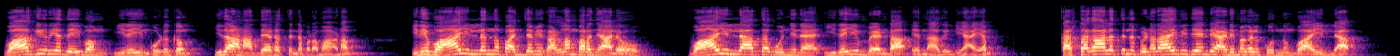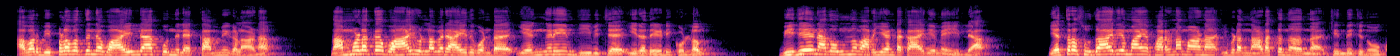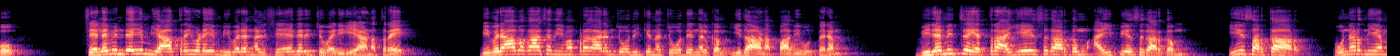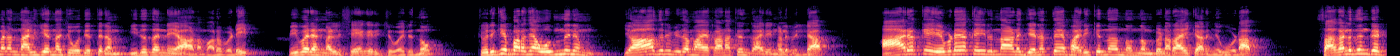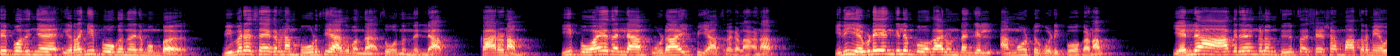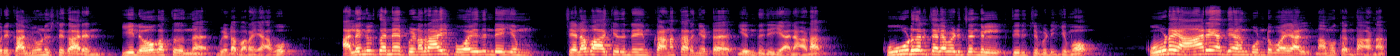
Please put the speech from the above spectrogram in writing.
വാകീറിയ ദൈവം ഇരയും കൊടുക്കും. ഇതാണ് അദ്ദേഹത്തിന്റെ പ്രമാണം. ഇനി വായില്ലെന്ന് പഞ്ചമി കള്ളം പറഞ്ഞാലോ? വായില്ലാത്ത കുഞ്ഞിന് ഇരയും വേണ്ട എന്നാകും ന്യായം. കഷ്ടകാലത്തിന് പിണറായി വിജയന്റെ അടിമകൾക്കൊന്നും വായില്ല. അവർ വിപ്ലവത്തിന്റെ വായില്ലാ കുന്നിലെ കമ്മികളാണ്. നമ്മളൊക്കെ വായുള്ളവരായതുകൊണ്ട് എങ്ങനെയും ജീവിച്ച് ഇര തേടിക്കൊള്ളും. വിജയൻ അതൊന്നും അറിയേണ്ട കാര്യമേയില്ല എത്ര സുതാര്യമായ ഭരണമാണ് ഇവിടെ നടക്കുന്നതെന്ന് ചിന്തിച്ചു നോക്കൂ. ചെലവിന്റെയും യാത്രയുടെയും വിവരങ്ങൾ ശേഖരിച്ചു വരികയാണത്രേ. വിവരാവകാശ നിയമപ്രകാരം ചോദിക്കുന്ന ചോദ്യങ്ങൾക്കും ഇതാണ് പതിവുത്തരം. വിരമിച്ച എത്ര ഐ എ എസുകാർക്കും ഐ പി എസുകാർക്കും ഈ സർക്കാർ പുനർനിയമനം നൽകിയെന്ന ചോദ്യത്തിനും ഇതുതന്നെയാണ് മറുപടി. വിവരങ്ങൾ ശേഖരിച്ചു വരുന്നു. ചുരുക്കി പറഞ്ഞ ഒന്നിനും യാതൊരു വിധമായ കണക്കും കാര്യങ്ങളുമില്ല. ആരൊക്കെ എവിടെയൊക്കെ ഇരുന്നാണ് ജനത്തെ ഭരിക്കുന്നതെന്നൊന്നും പിണറായിക്ക് അറിഞ്ഞുകൂടാ. സകലതും കെട്ടിപ്പൊതിഞ്ഞ് ഇറങ്ങിപ്പോകുന്നതിന് മുമ്പ് വിവരശേഖരണം പൂർത്തിയാകുമെന്ന് തോന്നുന്നില്ല. കാരണം ഈ പോയതെല്ലാം ഉടായിപ്പ് യാത്രകളാണ്. ഇനി എവിടെയെങ്കിലും പോകാനുണ്ടെങ്കിൽ അങ്ങോട്ട് കൂടി പോകണം. എല്ലാ ആഗ്രഹങ്ങളും തീർത്ത ശേഷം മാത്രമേ ഒരു കമ്മ്യൂണിസ്റ്റുകാരൻ ഈ ലോകത്ത് നിന്ന് വിട പറയാവൂ. അല്ലെങ്കിൽ തന്നെ പിണറായി പോയതിന്റെയും ചെലവാക്കിയതിന്റെയും കണക്കറിഞ്ഞിട്ട് എന്തു ചെയ്യാനാണ്? കൂടുതൽ ചെലവഴിച്ചെങ്കിൽ തിരിച്ചു പിടിക്കുമോ? കൂടെ ആരെ അദ്ദേഹം കൊണ്ടുപോയാൽ നമുക്കെന്താണ്?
